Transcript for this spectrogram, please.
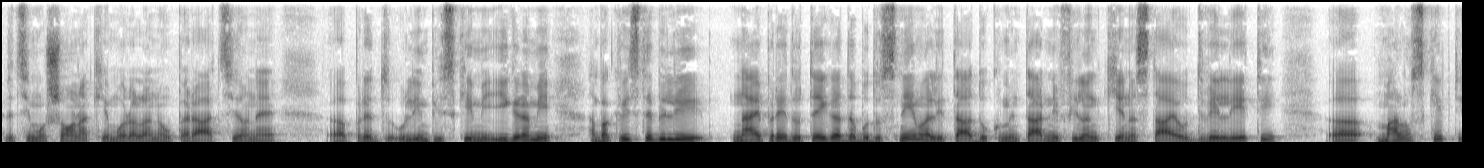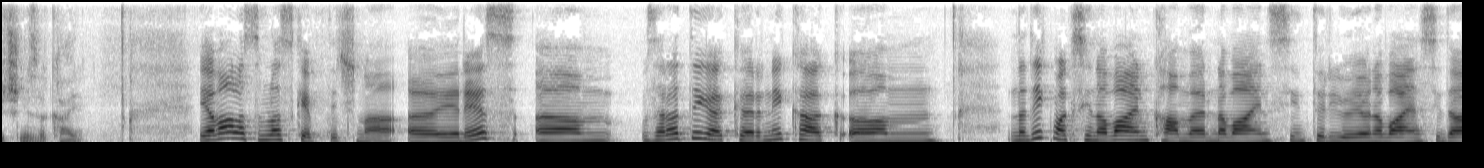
recimo Šona, ki je morala na operacijo ne, eh, pred olimpijskimi igrami. Ampak vi ste bili najprej do tega, da bodo snemali ta dokumentarni film, ki je nastajal dve leti, eh, malo skeptični. Zakaj? Ja, malo sem bila skeptična, je res. Um, zaradi tega, ker nekako um, na tekmah si navaden kamer, navaden si intervjujev, navaden si, da,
